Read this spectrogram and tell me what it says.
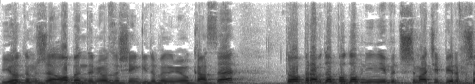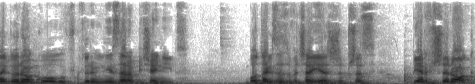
i o tym, że o, będę miał zasięgi, to będę miał kasę, to prawdopodobnie nie wytrzymacie pierwszego roku, w którym nie zarobicie nic. Bo tak zazwyczaj jest, że przez pierwszy rok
